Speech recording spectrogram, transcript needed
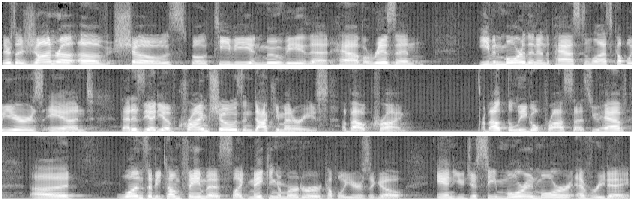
There's a genre of shows, both TV and movie, that have arisen even more than in the past in the last couple years, and that is the idea of crime shows and documentaries about crime, about the legal process. You have uh, ones that become famous, like Making a Murderer a couple years ago, and you just see more and more every day.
